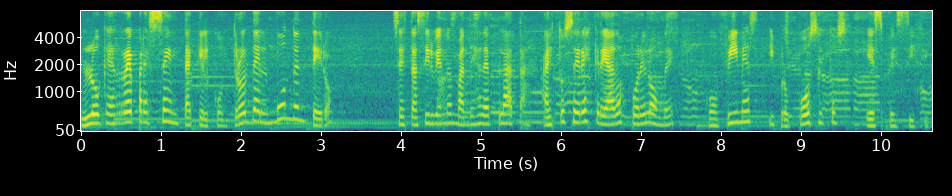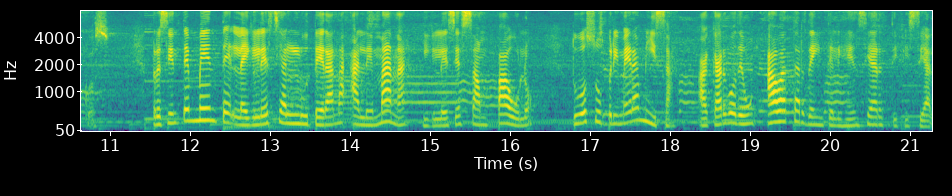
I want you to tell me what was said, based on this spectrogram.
lo que representa que el control del mundo entero se está sirviendo en bandeja de plata a estos seres creados por el hombre con fines y propósitos específicos. Recientemente la iglesia luterana alemana, Iglesia San Paulo, tuvo su primera misa a cargo de un avatar de inteligencia artificial.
